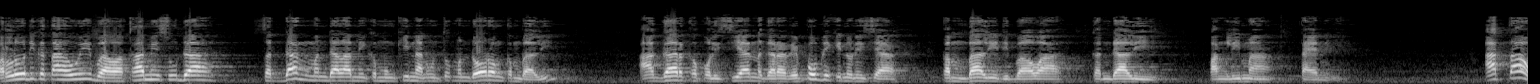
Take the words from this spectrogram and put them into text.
perlu diketahui bahwa kami sudah sedang mendalami kemungkinan untuk mendorong kembali agar kepolisian negara Republik Indonesia kembali di bawah kendali Panglima TNI. Atau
